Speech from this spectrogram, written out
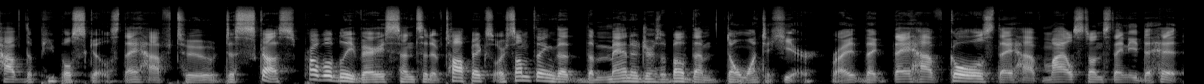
have the people skills. They have to discuss probably very sensitive topics or something that the managers above them don't want to hear, right? They, they have goals, they have milestones they need to hit.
